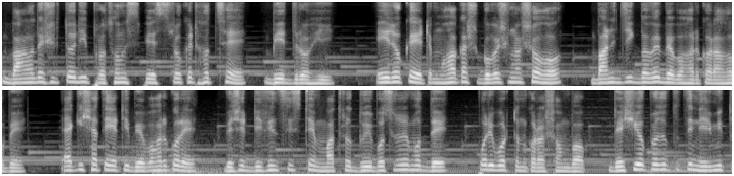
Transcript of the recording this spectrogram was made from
বাংলাদেশের তৈরি প্রথম স্পেস রকেট হচ্ছে বিদ্রোহী। এই রকেট মহাকাশ গবেষণা সহ বাণিজ্যিকভাবে ব্যবহার করা হবে। একই সাথে এটি ব্যবহার করে দেশের ডিফেন্স সিস্টেম মাত্র দুই বছরের মধ্যে পরিবর্তন করা সম্ভব। দেশীয় প্রযুক্তিতে নির্মিত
